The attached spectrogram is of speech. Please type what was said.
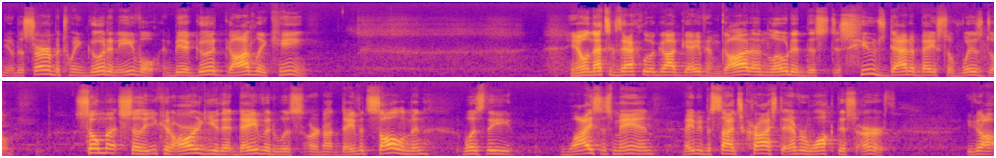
you know, discern between good and evil and be a good, godly king. You know, and that's exactly what God gave him. God unloaded this, this huge database of wisdom. So much so that you could argue that David was, or not David, Solomon was the wisest man, maybe besides Christ, to ever walk this earth. You could,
